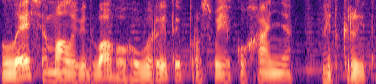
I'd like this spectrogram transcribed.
Леся мала відвагу говорити про своє кохання відкрито.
